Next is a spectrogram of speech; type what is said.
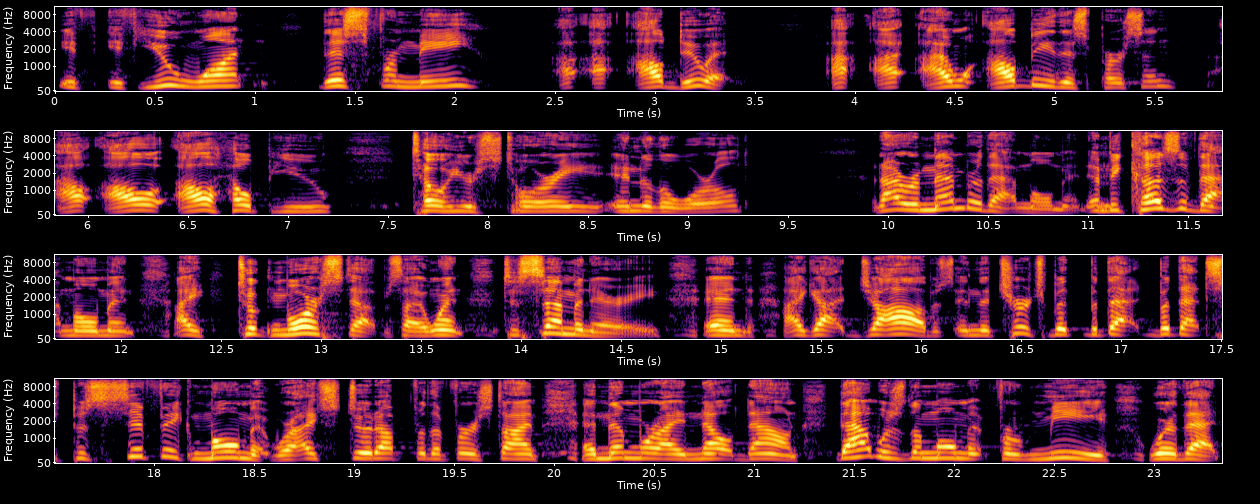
if, if you want this from me, I, will do it. I, I, I, will be this person. I'll, I'll, I'll help you tell your story into the world. And I remember that moment. And because of that moment, I took more steps. I went to seminary and I got jobs in the church. But, but, that, but that specific moment where I stood up for the first time and then where I knelt down, that was the moment for me where that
